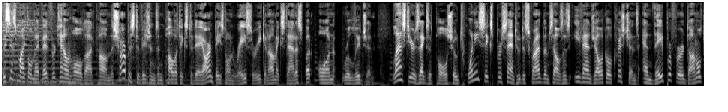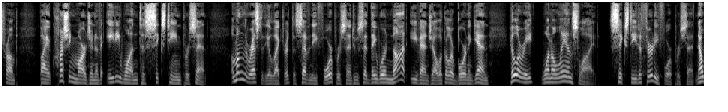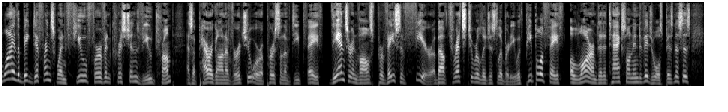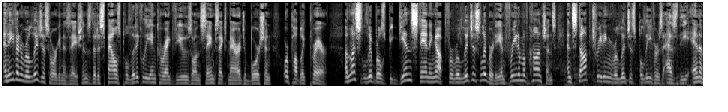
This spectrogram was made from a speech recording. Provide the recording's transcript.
This is Michael Medved for townhall.com. The sharpest divisions in politics today aren't based on race or economic status, but on religion. Last year's exit poll showed 26% who described themselves as evangelical Christians, and they preferred Donald Trump by a crushing margin of 81 to 16%. Among the rest of the electorate, the 74% who said they were not evangelical or born again, Hillary won a landslide. 60 to 34%. Now, why the big difference when few fervent Christians viewed Trump as a paragon of virtue or a person of deep faith? The answer involves pervasive fear about threats to religious liberty, with people of faith alarmed at attacks on individuals, businesses, and even religious organizations that espouse politically incorrect views on same sex marriage, abortion, or public prayer. Unless liberals begin standing up for religious liberty and freedom of conscience and stop treating religious believers as the enemy,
